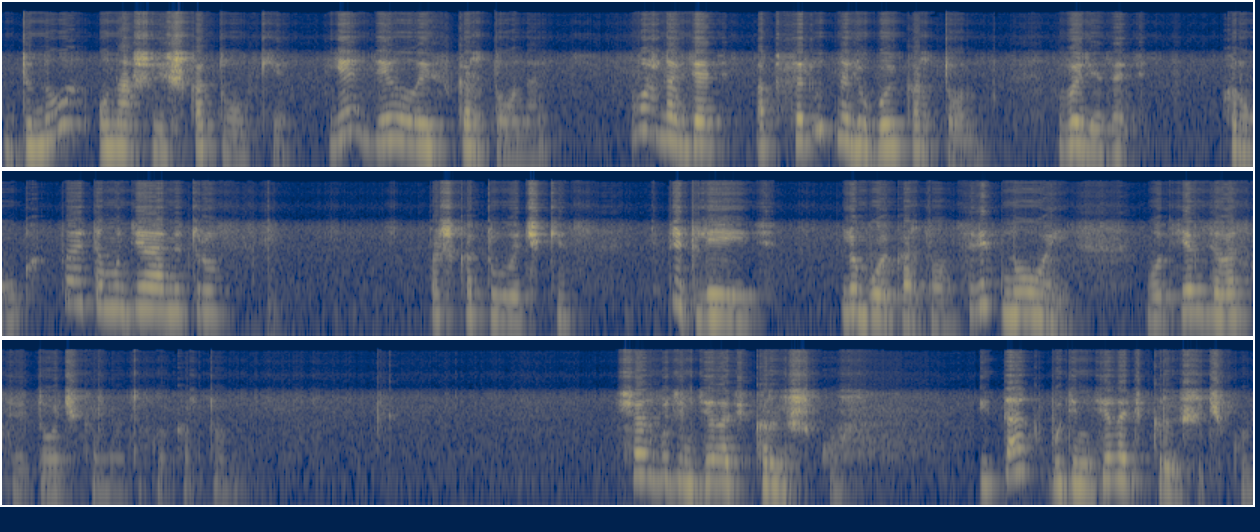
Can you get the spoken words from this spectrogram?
Дно у нашей шкатулки я сделала из картона. Можно взять абсолютно любой картон, вырезать круг по этому диаметру, по шкатулочке, и приклеить любой картон, цветной. Вот я взяла с цветочками вот такой картон. Сейчас будем делать крышку. Итак, будем делать крышечку.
